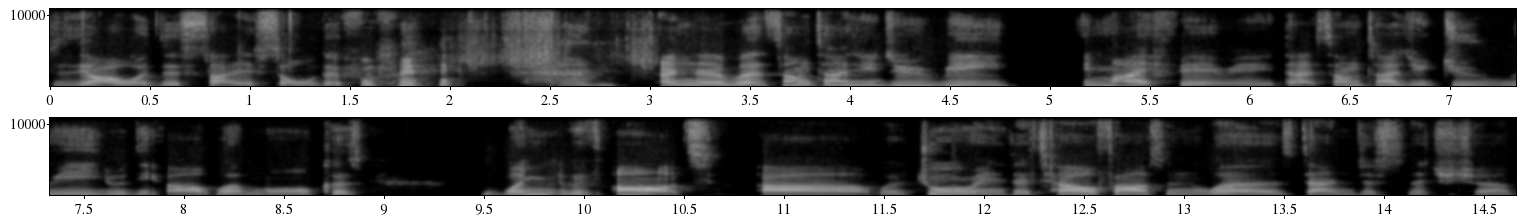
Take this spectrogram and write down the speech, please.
the artwork this side sold it for me. I know, but sometimes you do read. In my theory, that sometimes you do read with the artwork more because when with art, uh, with drawings, they tell a thousand words than just literature.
